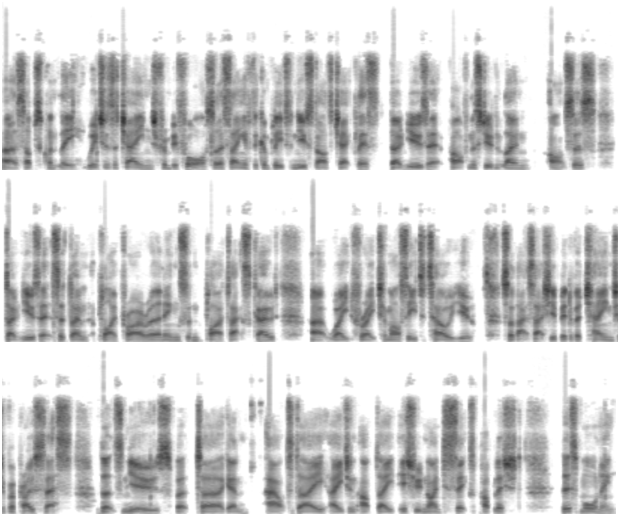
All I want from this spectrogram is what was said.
Uh, subsequently, which is a change from before. So they're saying if they complete a new starter checklist, don't use it, apart from the student loan answers, don't use it. So don't apply prior earnings and apply a tax code. Uh, wait for HMRC to tell you. So that's actually a bit of a change of a process that's news. But uh, again, out today, agent update issue 96 published this morning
